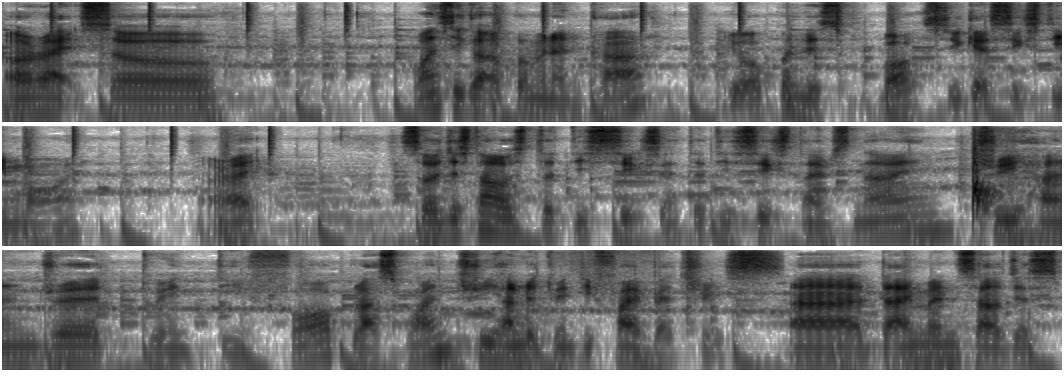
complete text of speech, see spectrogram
Alright so once you got a permanent car, you open this box, you get 60 more. Eh? Alright. So just now was 36, eh? 36 times 9, 324 plus 1, 325 batteries. Uh, diamonds, I'll just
